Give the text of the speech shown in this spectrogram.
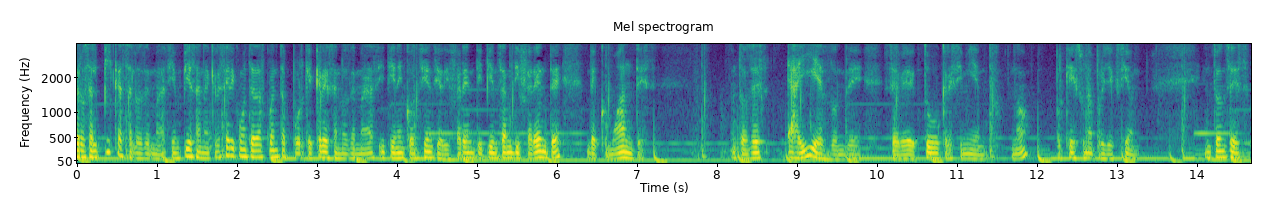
pero salpicas a los demás y empiezan a crecer y cómo te das cuenta porque crecen los demás y tienen conciencia diferente y piensan diferente de como antes. Entonces ahí es donde se ve tu crecimiento, ¿no? Porque es una proyección. Entonces,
